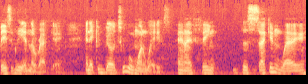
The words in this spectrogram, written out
basically in the rap game. And it could go two in one ways. And i think the second way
